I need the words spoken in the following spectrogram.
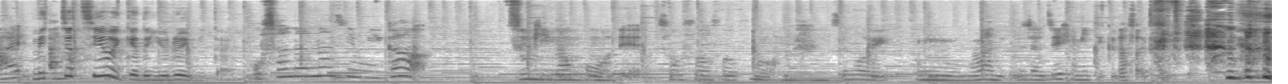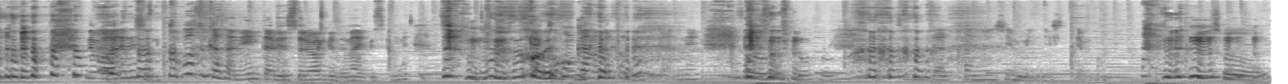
あれめっちゃあ強いけどゆるいみたいの幼なじみが月の方で、そうそうそうそう、なすごい、うん、まあ、じゃあぜひ見てくださいとか言って。でもあれですよね、久保塚さんにインタビューするわけじゃないですよね。そうですね他の方ですからね。そうそうそうじゃあ楽しみにしてます。そう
